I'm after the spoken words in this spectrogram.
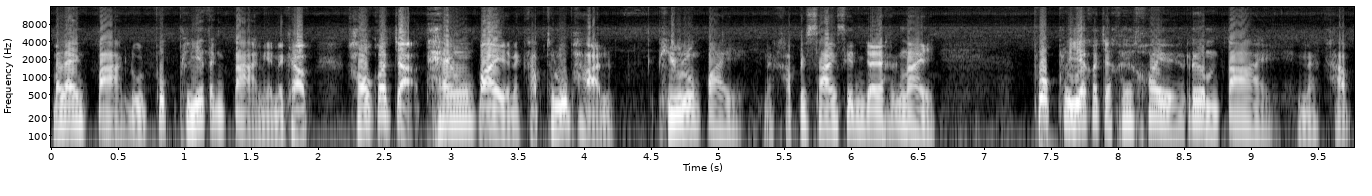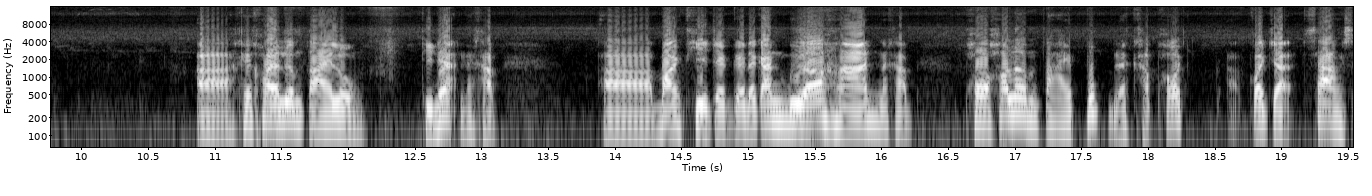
แมลงปากดูดพวกเพลี้ยต่างๆเนี่ยนะครับเขาก็จะแทงลงไปนะครับทะลุผ่านผิวลงไปนะครับไปสร้างเส้นใยข้างใน พวกเพลี้ยก็จะค่อยๆ เริ่มตายนะครับค่อยๆ เริ่มตายลง ทีเนี้ยนะครับบางทีจะเกิดอาการเบื่ออาหารนะครับ พอเขาเริ่มตายปุ๊บนะครับเขาก็จะสร้างส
